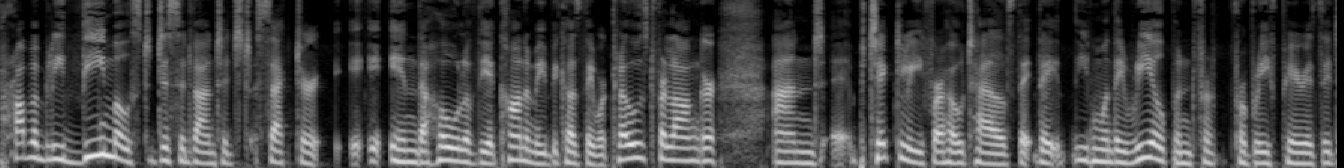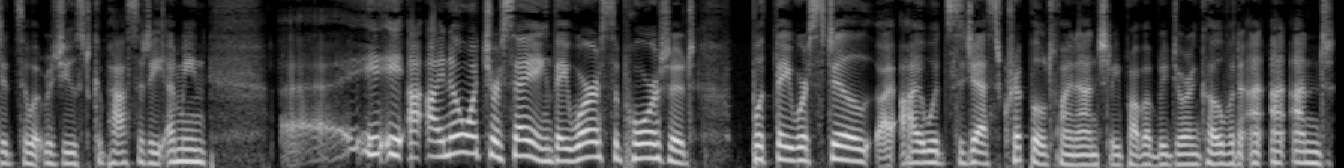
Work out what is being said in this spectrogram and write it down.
probably the most disadvantaged sector in the whole of the economy because they were closed for longer, and uh, particularly for hotels, they, they even when they reopened for, for brief periods, they did so at reduced capacity. I mean, uh, it, it, I know what you're saying. They were supported, but they were still, I would suggest, crippled financially probably during COVID and, and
